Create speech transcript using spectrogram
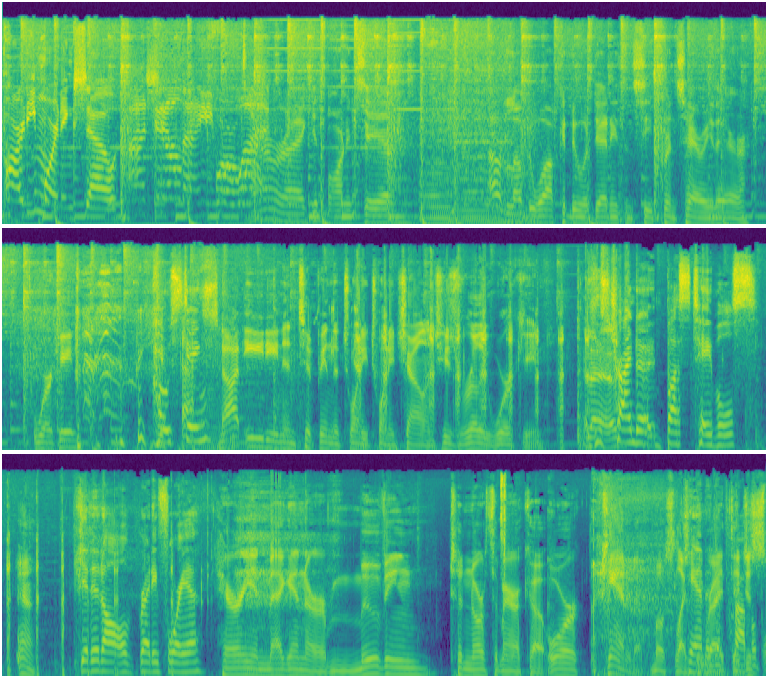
Party Morning Show on Channel 94.1. All right, good morning to you. I would love to walk into a Denny's and see Prince Harry there. working, Hosting. not eating and tipping the 2020 challenge. He's really working. He's trying to bust tables, Yeah. Get it all ready for you. Harry and Meghan are moving to North America or Canada, most likely, Canada, right? They just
